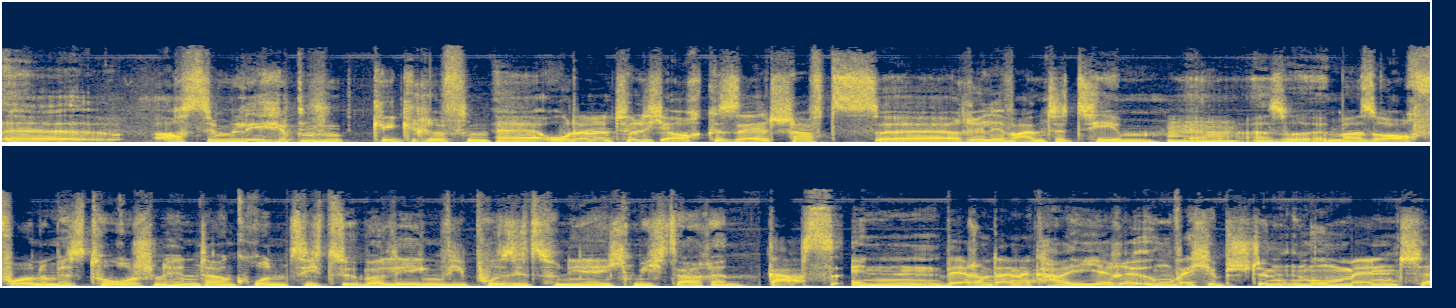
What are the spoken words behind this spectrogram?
äh, aus dem Leben gegriffen. Äh, oder natürlich auch gesellschaftsrelevante Themen. Mhm. Ja, also immer so auch vor einem historischen Hintergrund, sich zu überlegen, wie positioniere ich mich darin. Gab es während deiner Karriere irgendwelche bestimmten Momente,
